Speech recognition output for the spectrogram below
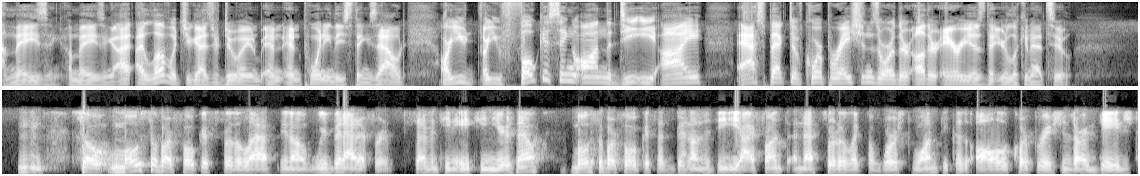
Amazing, amazing. I, I love what you guys are doing and, and pointing these things out. Are you are you focusing on the DEI aspect of corporations, or are there other areas that you're looking at too? Mm-hmm. So most of our focus for the last, you know, we've been at it for 17, 18 years now. Most of our focus has been on the DEI front, and that's sort of like the worst one because all corporations are engaged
